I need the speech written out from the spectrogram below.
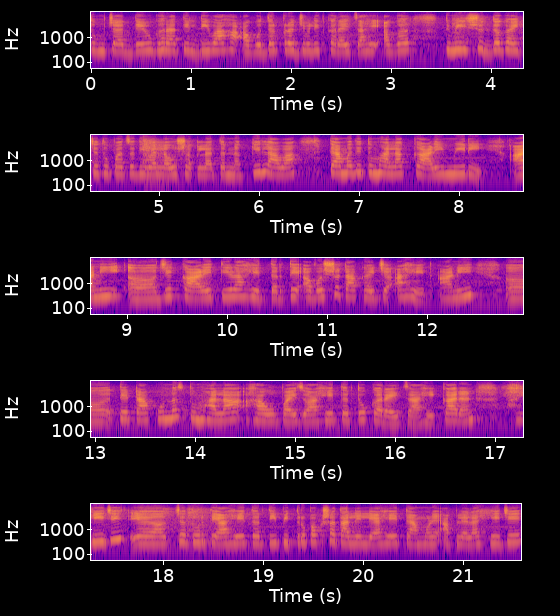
तुमच्या देवघरातील दिवा हा अगोदर प्रज्वलित करायचा आहे. अगर तुम्ही शुद्ध गाईच्या तुपाचा दिवा लावू शकला तर नक्की लावा. त्यामध्ये तुम्हाला काळी मिरी आणि जे काळे तीळ आहेत तर ते अवश्य टाकायचे आहेत आणि ते टाकूनच तुम्हाला हा उपाय जो आहे तर तो करायचा आहे. कारण ही जी चतुर्थी आहे तर ती पितृपक्षात आलेली आहे. त्यामुळे आपल्याला हे जे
